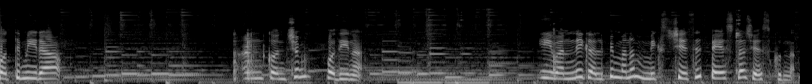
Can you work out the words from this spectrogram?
కొత్తిమీర అండ్ కొంచెం పుదీనా. ఇవన్నీ కలిపి మనం మిక్స్ చేసి పేస్ట్లా చేసుకుందాం.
